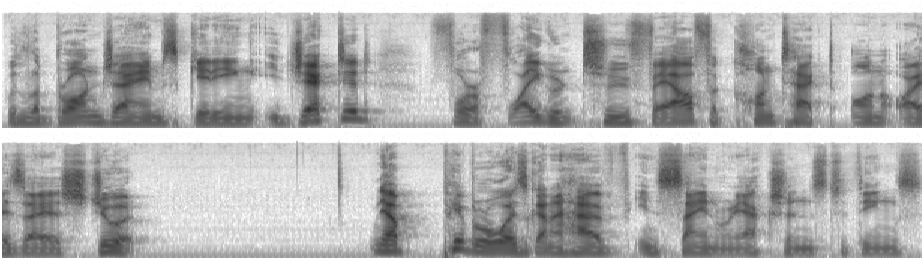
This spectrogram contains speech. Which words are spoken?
with LeBron James getting ejected for a flagrant two foul for contact on Isaiah Stewart. Now, people are always going to have insane reactions to things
